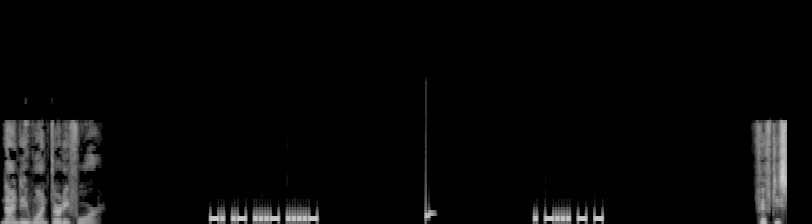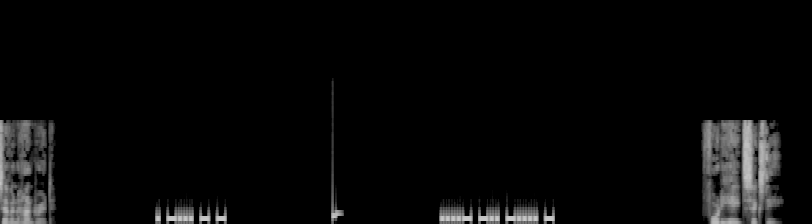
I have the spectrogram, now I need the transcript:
9134. 5700. 4860.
